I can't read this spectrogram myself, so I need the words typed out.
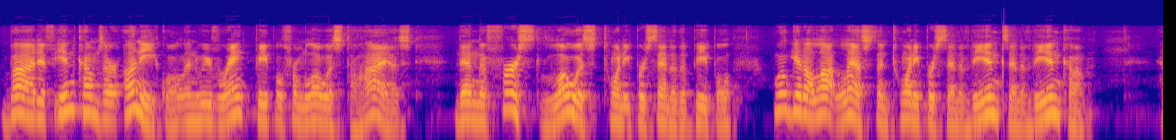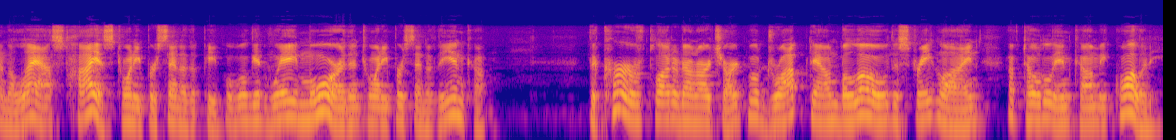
But if incomes are unequal and we've ranked people from lowest to highest, then the first lowest 20% of the people will get a lot less than 20% of the, in- of the income and the last highest 20% of the people will get way more than 20% of the income. The curve plotted on our chart will drop down below the straight line of total income equality.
